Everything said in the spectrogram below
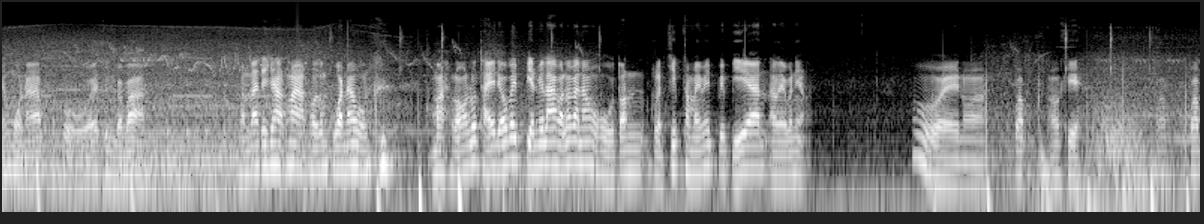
ทั้งหมดนะครับ โอ้โห ซึ่งแบบว่า มันน่าจะยากมากพอสมควรนะครับผม มาลองรถไถเดี๋ยวไปเปลี่ยนเวลาก่อนแล้วกันนะโอ้โหตอนเปิดชิปทำไมไม่ไปเปลี่ยนอะไรวะเนี่ยโอ้ยหนอปั๊บโอเคปั๊บปั๊บ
